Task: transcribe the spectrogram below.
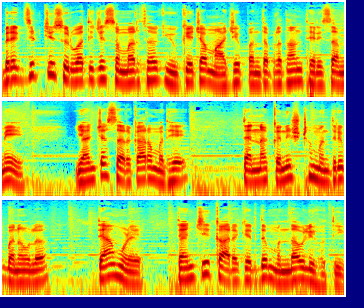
ब्रेक्झिटची सुरुवातीचे समर्थक युकेच्या माजी पंतप्रधान थेरिसा मे यांच्या सरकारमध्ये त्यांना कनिष्ठ मंत्री बनवलं. त्यामुळे त्यांची कारकीर्द मंदावली होती.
